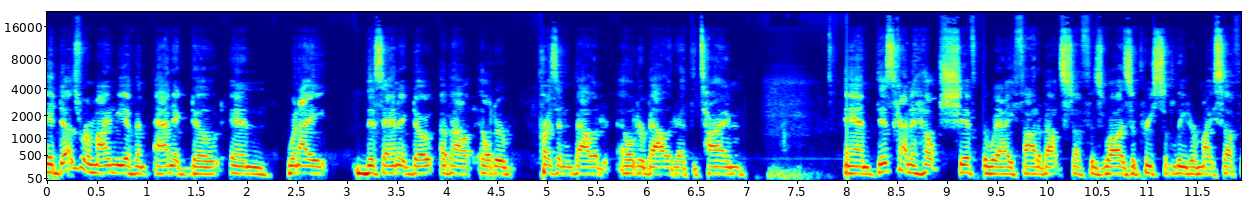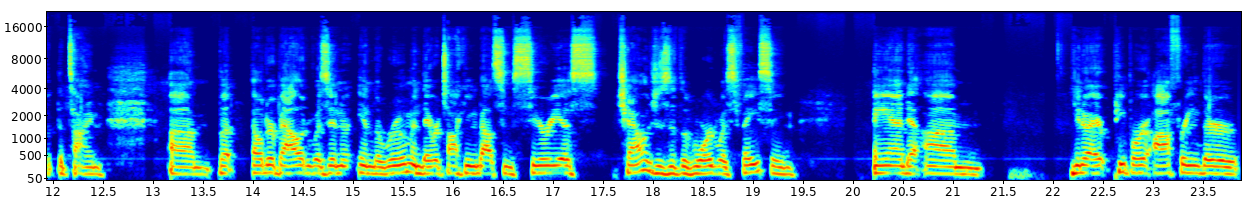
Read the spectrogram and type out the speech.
it does remind me of an anecdote. And when I, this anecdote about Elder President Ballard, Elder Ballard at the time, and this kind of helped shift the way I thought about stuff as well as a priesthood leader myself at the time. Um, but Elder Ballard was in in the room, and they were talking about some serious challenges that the ward was facing, and um, you know, people are offering their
